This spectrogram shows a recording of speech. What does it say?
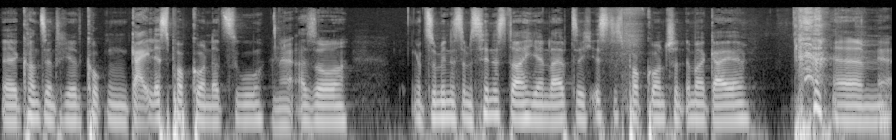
äh, konzentriert gucken, geiles Popcorn dazu. Ja. Also zumindest im Sinister hier in Leipzig ist das Popcorn schon immer geil. ähm, Ja.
